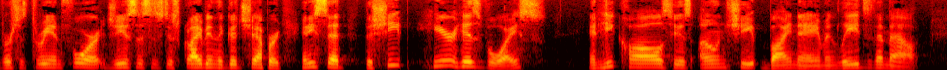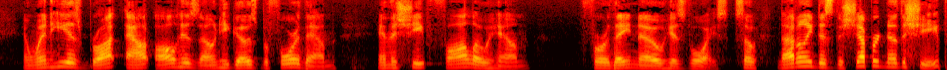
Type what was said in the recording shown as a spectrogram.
verses 3 and 4, Jesus is describing the Good Shepherd, and he said, The sheep hear his voice, and he calls his own sheep by name and leads them out. And when he has brought out all his own, he goes before them, and the sheep follow him for they know his voice. So not only does the shepherd know the sheep,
